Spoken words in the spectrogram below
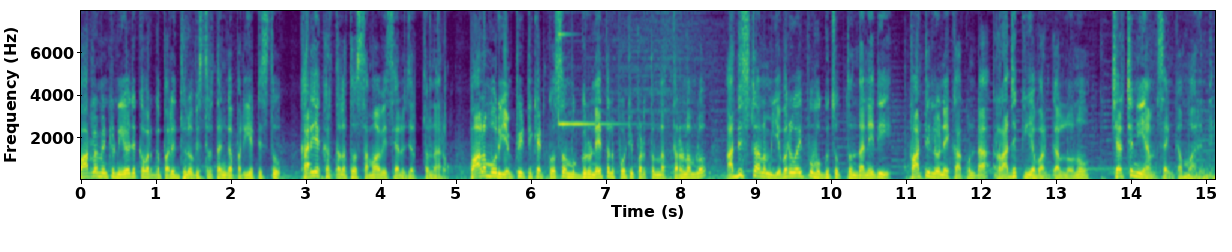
పార్లమెంటు నియోజకవర్గ పరిధిలో విస్తృతంగా పర్యటిస్తూ కార్యకర్తలతో సమావేశాలు జరుపుతున్నారు. పాలమూరు ఎంపీ టికెట్ కోసం ముగ్గురు నేతలు పోటీ పడుతున్న తరుణంలో అధిష్టానం ఎవరి వైపు మొగ్గు చూపుతుందనేది పార్టీలోనే కాకుండా రాజకీయ వర్గాల్లోనూ చర్చనీయాంశంగా మారింది.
